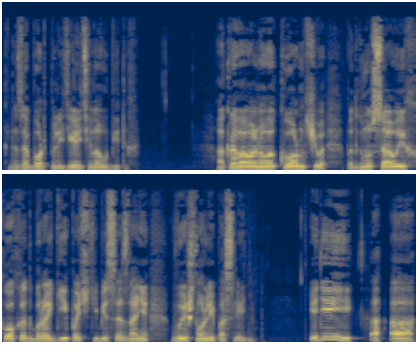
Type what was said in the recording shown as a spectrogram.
когда за борт полетели тела убитых. Окровавленного кормчего под гнусавый хохот браги почти без сознания вышнули последним. «Иди, ха-ха,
